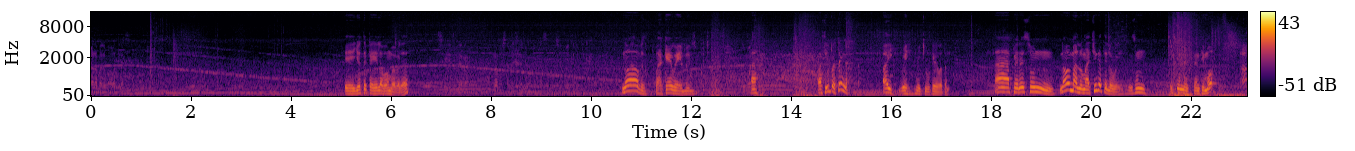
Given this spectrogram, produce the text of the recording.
Ahora Maluma va atrás. Eh, yo te pegué la bomba, ¿verdad? Sí, espera. Vamos a dejarlo en una situación muy crítica. No, pues, ¿para qué, güey? Ah. Así, ah, pues tenga. Ay, güey, me equivoqué de botón. Ah, pero es un... No, Maluma, chingatelo, güey. Es un... Es un este, antimo... Ah.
